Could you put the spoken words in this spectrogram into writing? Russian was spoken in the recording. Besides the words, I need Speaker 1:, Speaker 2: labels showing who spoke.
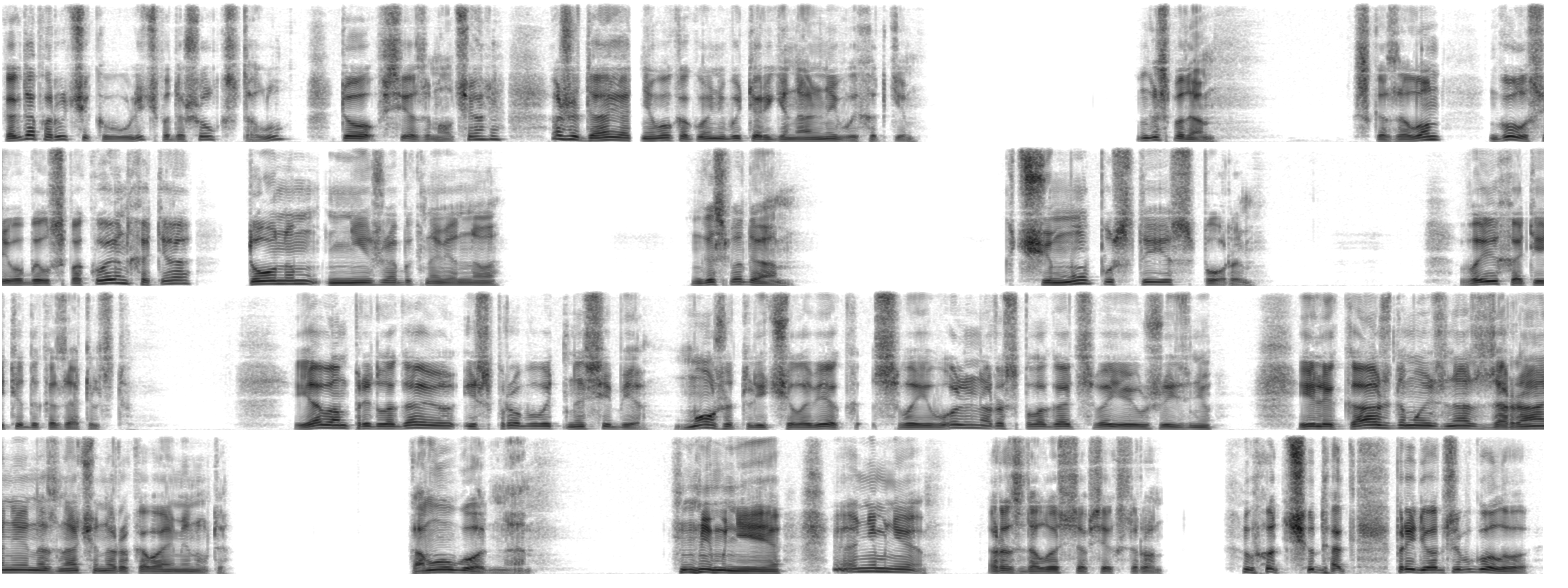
Speaker 1: Когда поручик Вулич подошел к столу, то все замолчали, ожидая от него какой-нибудь оригинальной выходки. «Господа», — сказал он, голос его был спокоен, хотя тоном ниже обыкновенного. «Господа, к чему пустые споры? Вы хотите доказательств. Я вам предлагаю испробовать на себе» может ли человек своевольно располагать своей жизнью, или каждому из нас заранее назначена роковая минута. Кому угодно. Не мне, не мне, раздалось со всех сторон. Вот чудак, придет же в голову.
